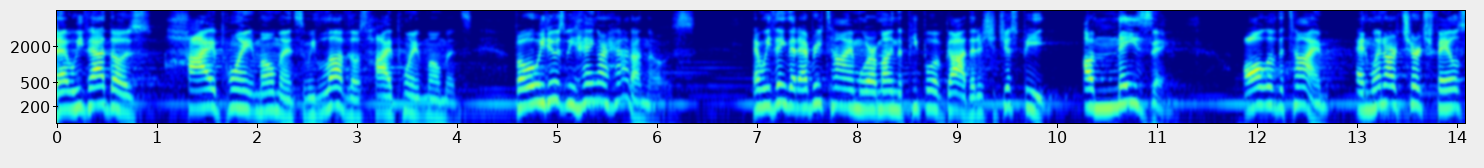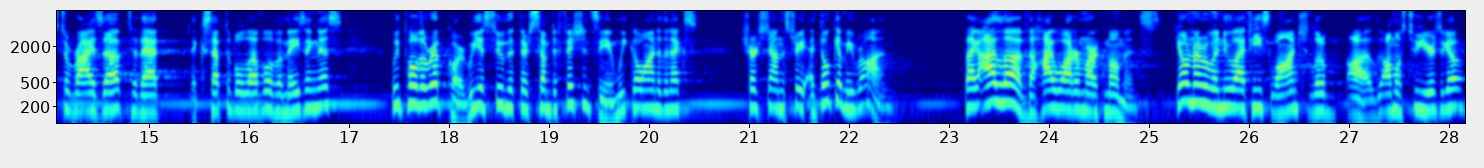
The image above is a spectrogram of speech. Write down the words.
that we've had those high point moments, and we love those high point moments. But what we do is we hang our hat on those. And we think that every time we're among the people of God, that it should just be amazing all of the time. And when our church fails to rise up to that acceptable level of amazingness, We pull the ripcord. We assume that there's some deficiency and we go on to the next church down the street. And don't get me wrong. Like, I love the high watermark moments. Do y'all remember when New Life East launched a little, uh, almost two years ago?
